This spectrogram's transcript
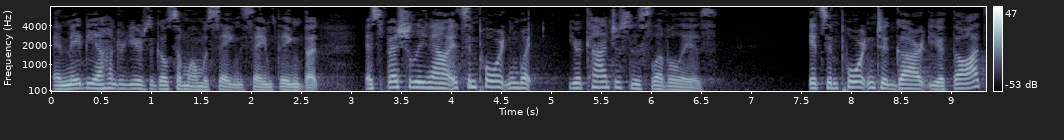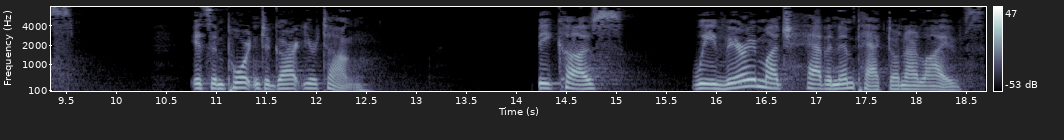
And maybe a hundred years ago someone was saying the same thing, but especially now, it's important what your consciousness level is. It's important to guard your thoughts. It's important to guard your tongue. Because we very much have an impact on our lives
